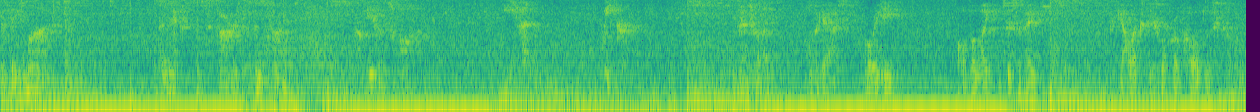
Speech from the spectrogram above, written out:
as they must, the next stars and suns are even smaller, even weaker. Eventually, all the gas, all the heat, all the light will dissipate. The galaxies will grow cold and still.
